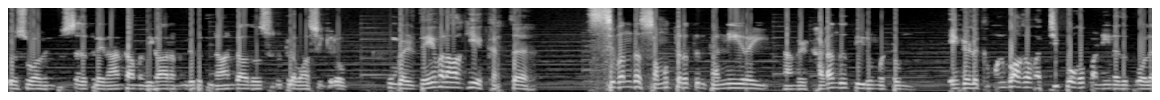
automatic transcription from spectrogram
யோசுவாவின் புஸ்தகத்திலே நான்காம் அதிகாரம் இருபத்தி நான்காவது வருஷத்துல வாசிக்கிறோம். உங்கள் தேவனாகிய கர்த்தர் சிவந்த சமுத்திரத்தின் தண்ணீரை நாங்கள் கடந்து தீரும் மட்டும் எங்களுக்கு முன்பாக வற்றி போக பண்ணினது போல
